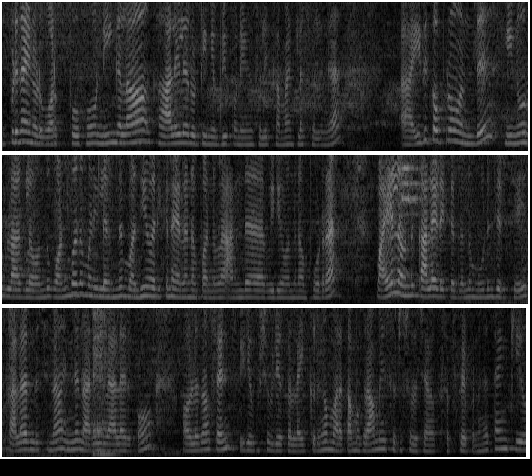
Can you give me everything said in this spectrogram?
இப்படி தான் என்னோடய ஒர்க் போகும். நீங்களாம் காலையில் ரொட்டீன் எப்படி பண்ணுவீங்கன்னு சொல்லி கமெண்ட்டில் சொல்லுங்கள் இதுக்கப்புறம் வந்து இன்னொரு விளாகில் வந்து ஒன்பது மணிலேருந்து மதியம் வரைக்கும் நான் என்னென்ன பண்ணுவேன் அந்த வீடியோ வந்து நான் போடுறேன். வயலில் வந்து களை எடுக்கிறது வந்து முடிஞ்சிருச்சு. களை இருந்துச்சுன்னா இன்னும் நிறைய வேலை இருக்கும். அவ்வளோதான் ஃப்ரெண்ட்ஸ் வீடியோ பிடிச்ச வீடியோக்கு லைக் கொடுங்க. மறக்காமல் கிராமிய சுற்றுச்சூழல் சேனலுக்கு சப்ஸ்கிரைப் பண்ணுங்கள் தேங்க்யூ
